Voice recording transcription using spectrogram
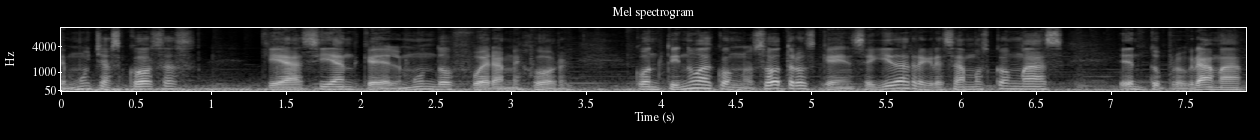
de muchas cosas que hacían que el mundo fuera mejor. Continúa con nosotros que enseguida regresamos con más en tu programa.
